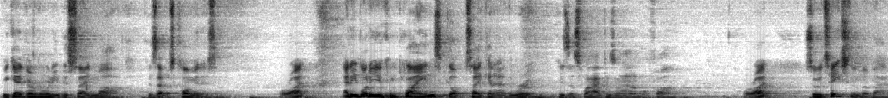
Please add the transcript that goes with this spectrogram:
we gave everybody the same mark because that was communism. All right? Anybody who complains got taken out of the room because that's what happens on Animal Farm. All right? So we're teaching them about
